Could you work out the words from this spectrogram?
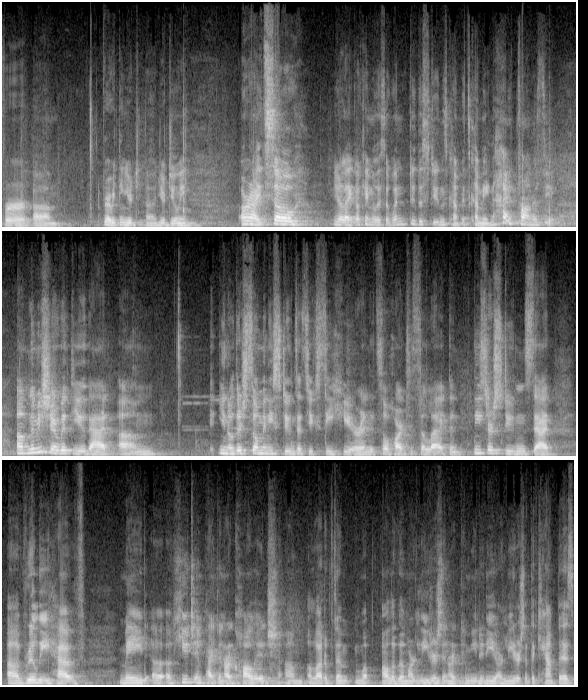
for, um, for everything you're, uh, you're doing. All right, so you're like, okay, Melissa, when do the students come? It's coming, I promise you. Um, let me share with you that, um, you know, there's so many students as you see here, and it's so hard to select. And these are students that uh, really have made a, a, huge impact in our college. Um, a lot of them, all of them, are leaders in our community, are leaders at the campus,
